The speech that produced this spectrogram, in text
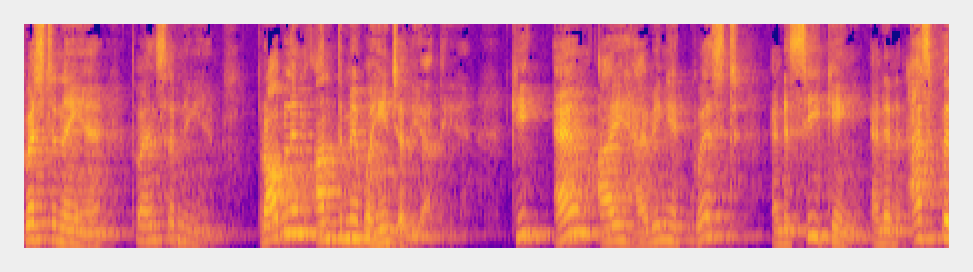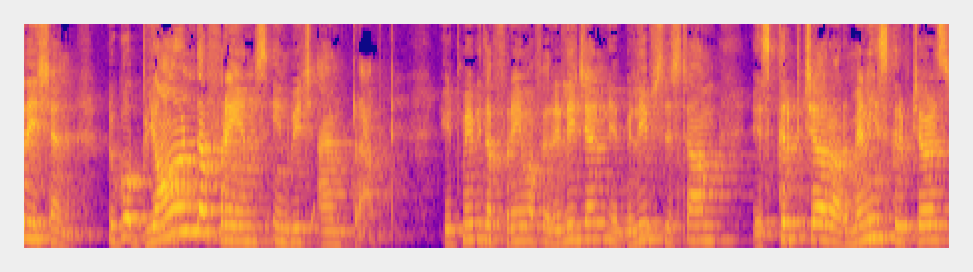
क्वेश्चन नहीं है तो आंसर नहीं है। प्रॉब्लम अंत में वहीं चली आती है कि am I having a quest and a seeking and an aspiration to go beyond the frames in which I am trapped it may be the frame of a religion a belief system a scripture और many scriptures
